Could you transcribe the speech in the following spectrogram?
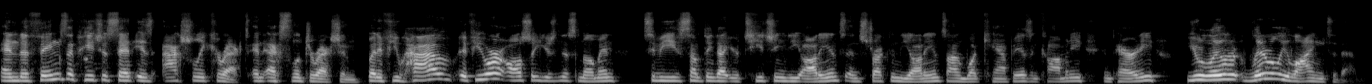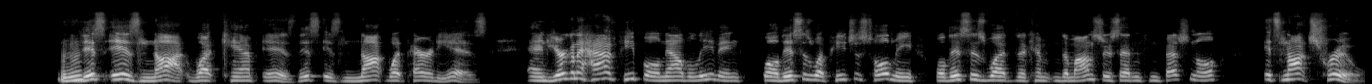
and the things that Peaches said is actually correct and excellent direction. But if you have, if you are also using this moment to be something that you're teaching the audience, instructing the audience on what camp is and comedy and parody, you're literally lying to them. Mhm. This is not what camp is. This is not what parody is. And you're going to have people now believing, well, this is what Peaches told me. Well, this is what the the monster said in confessional. It's not true.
